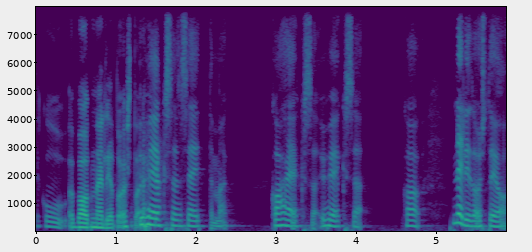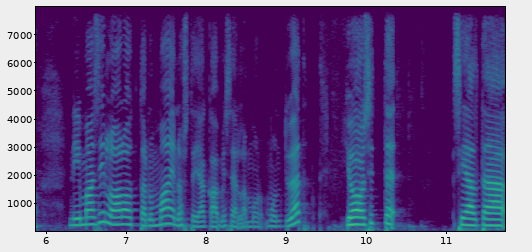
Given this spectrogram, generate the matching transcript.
Joku about 14 97, 8, 9, 14 joo. Niin mä oon silloin aloittanut mainosten jakamisella mun, mun työt. Joo, sitten sieltä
